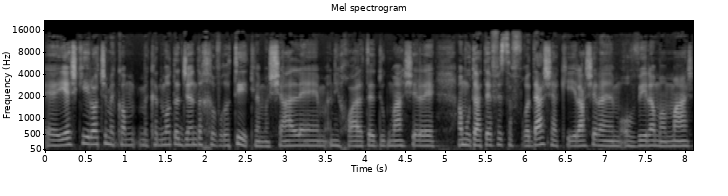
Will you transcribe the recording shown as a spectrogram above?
אה, יש קהילות שמקדמות אג'נדה חברתית, למשל, אה, אני יכולה לתת דוגמה של אה, עמותת אפס הפרדה, שהקהילה שלהם הובילה ממש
